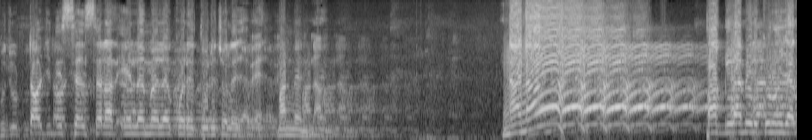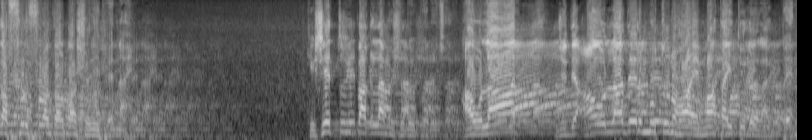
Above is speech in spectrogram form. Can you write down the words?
হুজুরটাও যদি সেলসেলার এলোমেলো করে দূরে চলে যাবে মানবেন না? না না! পাগলামির কোন জায়গা ফুরফুরা দরবার শরীফে নাই। কিসে তুমি পাগলামি শুরু করেছ? আওলাদ যদি আওলাদের মতন হয় মাথায় তুলে রাখবেন।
